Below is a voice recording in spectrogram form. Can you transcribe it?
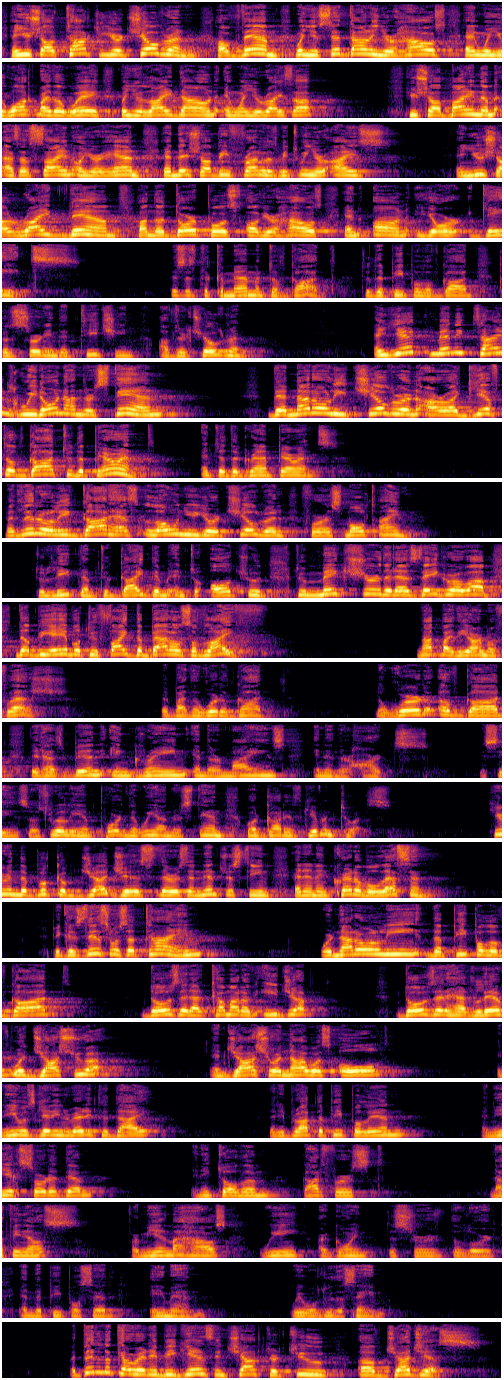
And you shall talk to your children of them when you sit down in your house and when you walk by the way, when you lie down and when you rise up. You shall bind them as a sign on your hand and they shall be frontlets between your eyes. And you shall write them on the doorposts of your house and on your gates. This is the commandment of God to the people of God concerning the teaching of their children. And yet, many times we don't understand that not only children are a gift of God to the parent and to the grandparents, but literally God has loaned you your children for a small time to lead them, to guide them into all truth, to make sure that as they grow up, they'll be able to fight the battles of life. Not by the arm of flesh, but by the word of God. The Word of God that has been ingrained in their minds and in their hearts. You see, so it's really important that we understand what God has given to us. Here in the book of Judges, there is an interesting and an incredible lesson. Because this was a time where not only the people of God, those that had come out of Egypt, those that had lived with Joshua, and Joshua now was old and he was getting ready to die. That he brought the people in and he exhorted them and he told them, God first, nothing else. For me and my house, we are going to serve the Lord. And the people said, Amen. We will do the same. But then look how it begins in chapter 2 of Judges.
